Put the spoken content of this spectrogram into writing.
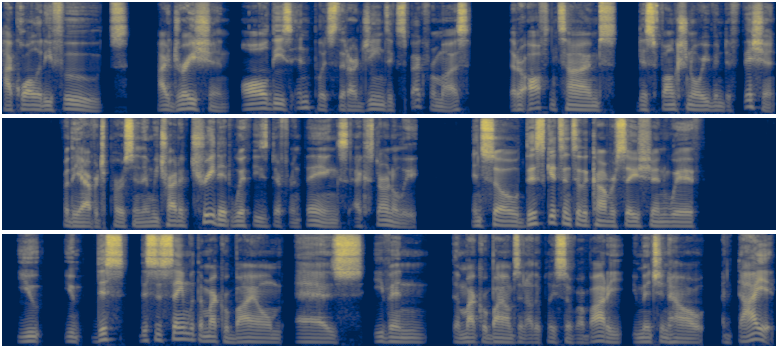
high quality foods, hydration, all these inputs that our genes expect from us that are oftentimes dysfunctional or even deficient for the average person. And we try to treat it with these different things externally. And so this gets into the conversation with you you this this is same with the microbiome as even the microbiomes in other places of our body. You mentioned how a diet,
